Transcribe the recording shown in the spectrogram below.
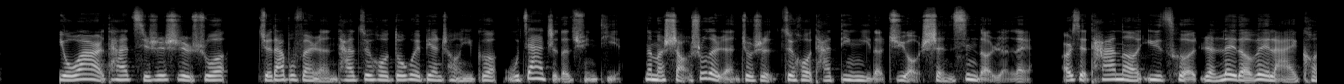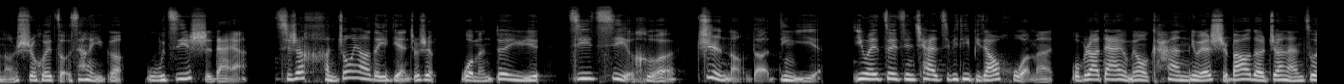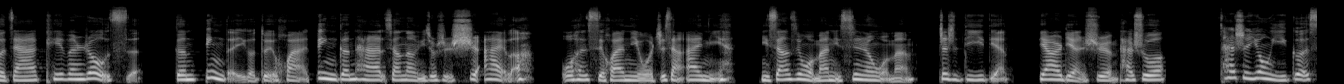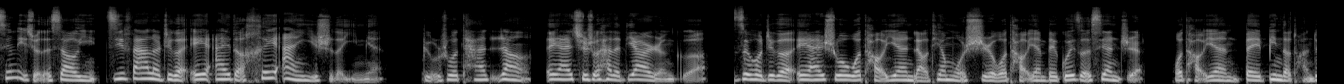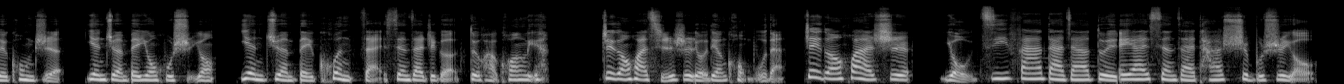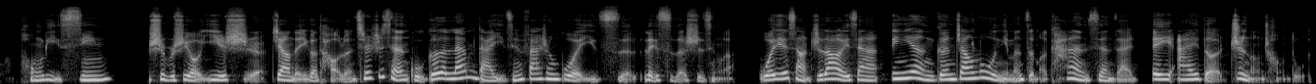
尤瓦尔他其实是说。绝大部分人，他最后都会变成一个无价值的群体。那么少数的人，就是最后他定义的具有神性的人类。而且他呢，预测人类的未来可能是会走向一个无机时代啊。其实很重要的一点就是，我们对于机器和智能的定义。因为最近 Chat GPT 比较火嘛，我不知道大家有没有看《纽约时报》的专栏作家 Kevin Rose 跟 Bing 的一个对话，Bing 跟他相当于就是示爱了。我很喜欢你，我只想爱你。你相信我吗？你信任我吗？这是第一点。第二点是，他说他是用一个心理学的效应激发了这个 AI 的黑暗意识的一面。比如说，他让 AI 去说他的第二人格，最后这个 AI 说：“我讨厌聊天模式，我讨厌被规则限制，我讨厌被病的团队控制，厌倦被用户使用，厌倦被困在现在这个对话框里。”这段话其实是有点恐怖的。这段话是。有激发大家对 AI 现在它是不是有同理心，是不是有意识这样的一个讨论。其实之前谷歌的 Lambda 已经发生过一次类似的事情了。我也想知道一下，丁燕跟张璐，你们怎么看现在 AI 的智能程度？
